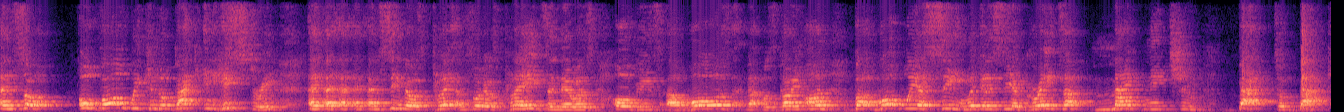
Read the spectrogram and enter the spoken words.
And so although we can look back in history and, and, and see there was plague, and so there was plagues and there was all these uh, wars that, that was going on. But what we are seeing, we're going to see a greater magnitude back to back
